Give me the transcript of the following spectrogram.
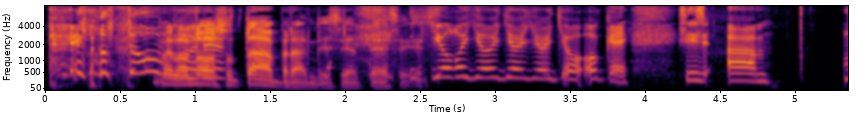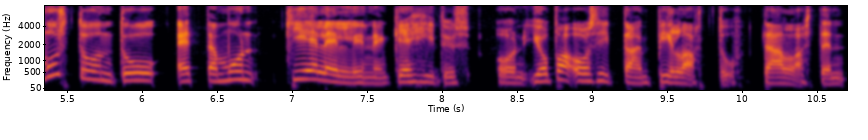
teillä on tommonen. Meillä on noussut tämä brändi sieltä esiin. Joo, joo, joo, joo, joo, okei. Okay. Siis ähm, musta tuntuu, että mun kielellinen kehitys on jopa osittain pilattu tällaisten,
